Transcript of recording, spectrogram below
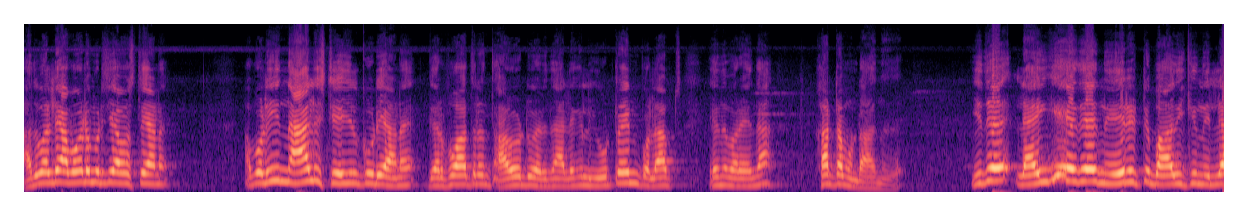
അത് വളരെ അപകടം പിടിച്ച അവസ്ഥയാണ്. അപ്പോൾ ഈ നാല് സ്റ്റേജിൽ കൂടിയാണ് ഗർഭപാത്രം താഴോട്ട് വരുന്ന അല്ലെങ്കിൽ യൂട്രൈൻ പൊലാപ്സ് എന്ന് പറയുന്ന ഘട്ടമുണ്ടാകുന്നത്. ഇത് ലൈംഗികതയെ നേരിട്ട് ബാധിക്കുന്നില്ല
